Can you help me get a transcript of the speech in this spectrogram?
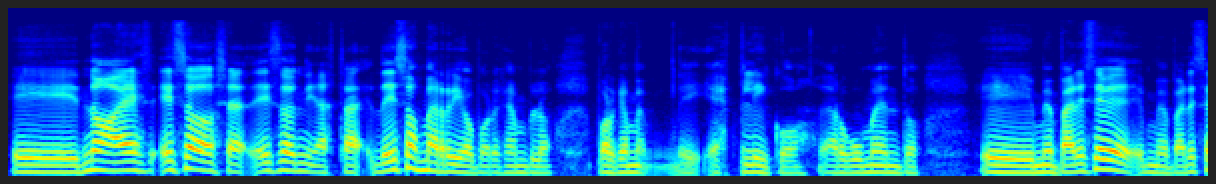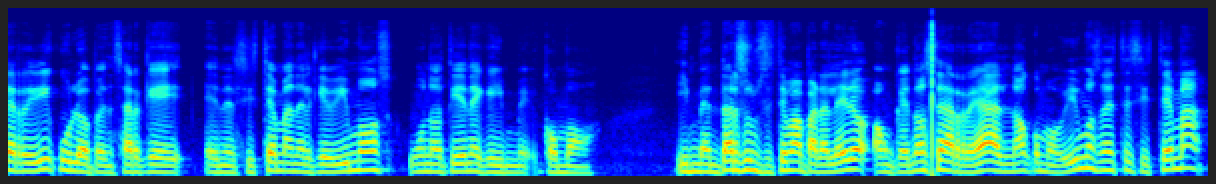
Eh, no, es, eso, ya- eso ni hasta, de esos me río, por ejemplo, porque me, eh, explico, de argumento. Eh, me, parece, me parece ridículo pensar que en el sistema en el que vivimos uno tiene que como inventarse un sistema paralelo, aunque no sea real, ¿no? Como vivimos en este sistema,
